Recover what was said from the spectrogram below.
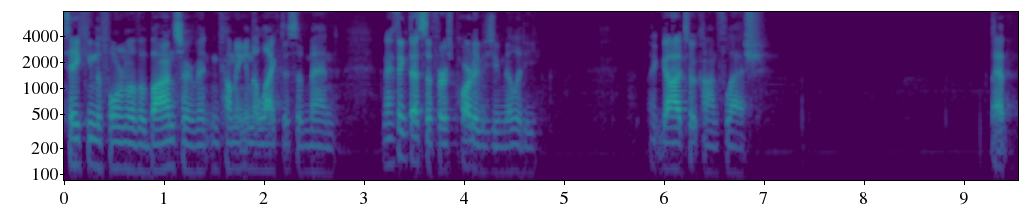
taking the form of a bondservant and coming in the likeness of men. And I think that's the first part of his humility that God took on flesh. That,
